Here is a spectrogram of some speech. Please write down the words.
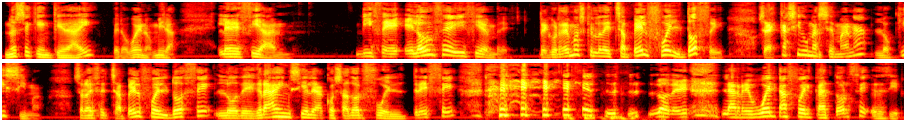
No sé quién queda ahí, pero bueno, mira, le decían, dice el 11 de diciembre. Recordemos que lo de Chapel fue el 12. O sea, es que ha sido una semana loquísima. O sea, lo de Chapel fue el 12, lo de Grimes y el acosador fue el 13, lo de la revuelta fue el 14. Es decir,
